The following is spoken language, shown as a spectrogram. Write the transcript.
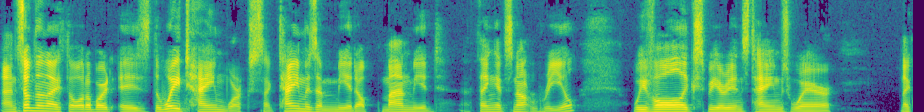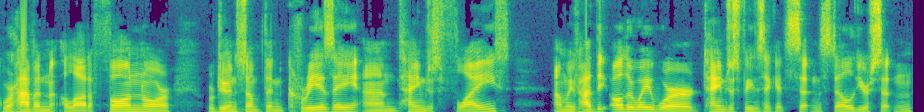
And something I thought about is the way time works. Like time is a made up, man made thing. It's not real we've all experienced times where like we're having a lot of fun or we're doing something crazy and time just flies. And we've had the other way where time just feels like it's sitting still. You're sitting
